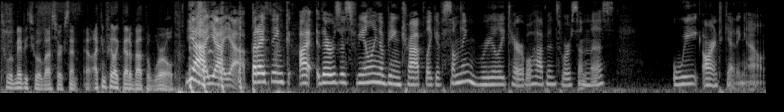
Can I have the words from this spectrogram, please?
to a, maybe to a lesser extent. I can feel like that about the world. yeah, yeah, yeah. But I think I there was this feeling of being trapped. Like if something really terrible happens, worse than this, we aren't getting out.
